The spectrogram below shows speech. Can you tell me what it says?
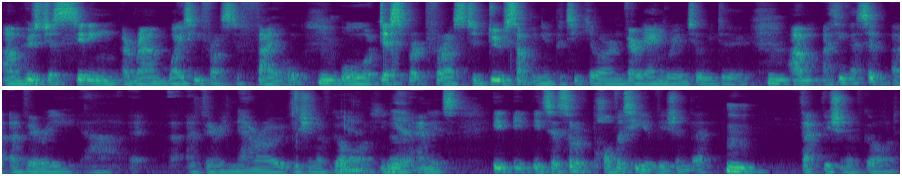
um, who's just sitting around waiting for us to fail Mm. or desperate for us to do something in particular and very angry until we do. Mm. Um, I think that's a, a, a very uh, a, very narrow vision of God, Yeah. you know, Yeah. and it's it, it, it's a sort of poverty of vision that Mm. that vision of God.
